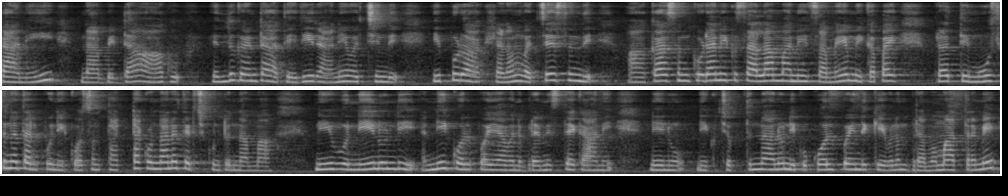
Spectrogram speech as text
కానీ నా బిడ్డ ఆగు. ఎందుకంటే ఆ తేదీ రానే వచ్చింది. ఇప్పుడు ఆ క్షణం వచ్చేసింది. ఆకాశం కూడా నీకు సలాం అనే సమయం ఇకపై ప్రతి మూసిన తలుపు నీ కోసం తట్టకుండానే తెరుచుకుంటుందమ్మా. నీవు నీ నుండి అన్నీ కోల్పోయావని భ్రమిస్తే కానీ నేను నీకు చెప్తున్నాను. నీకు కోల్పోయింది కేవలం భ్రమ మాత్రమే.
